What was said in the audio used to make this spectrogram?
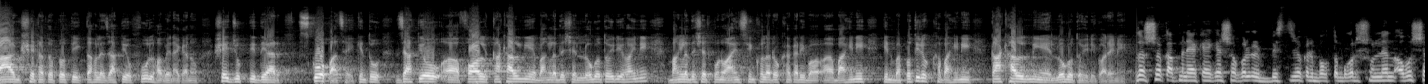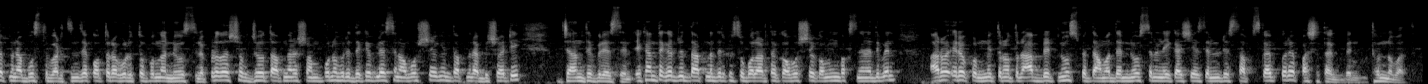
বাঘ, সেটা তো প্রতীক, তাহলে জাতীয় ফুল হবে না কেন? সেই যুক্তি দেওয়ার স্কোপ আছে। কিন্তু জাতীয় ফল, কাঁঠাল নিয়ে বাংলাদেশের লোগো তৈরি হয়নি, বাংলাদেশের কোনো আইন শৃঙ্খলা রক্ষাকারী বাহিনী কিংবা প্রতিরক্ষা বাহিনী কাঁঠাল নিয়ে লোগো তৈরি করেনি। দর্শক, আপনারা একে একে সকল বিশ্লেষকের বক্তব্য করে শুনলেন। অবশ্যই আপনারা বুঝতে পারছেন যে কতটা গুরুত্বপূর্ণ নিউজ ছিল। প্রদর্শক যেহেতু আপনারা সম্পূর্ণ ভিডিও দেখে ফেলেছেন, অবশ্যই কিন্তু আপনারা বিষয়টি জানতে পেরেছেন। এখান থেকে যদি আপনাদের কিছু বলার থাকে অবশ্যই কমেন্ট বক্স জানিয়ে দেবেন। আরও এরকম নিত্য নতুন আপডেট নিউজ পেতে আমাদের নিউজ চ্যানেল একাশি চ্যানেলটি সাবস্ক্রাইব করে পাশে থাকবেন। ধন্যবাদ।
